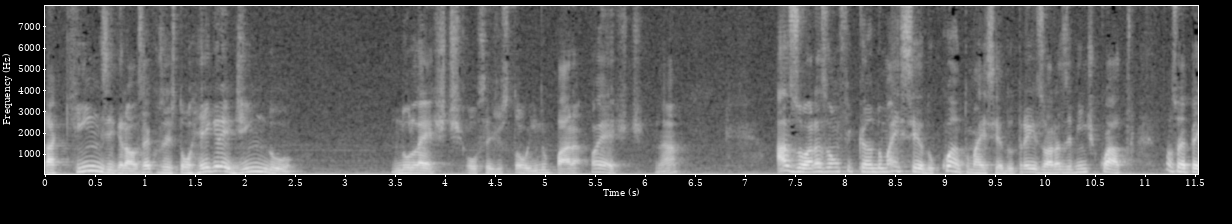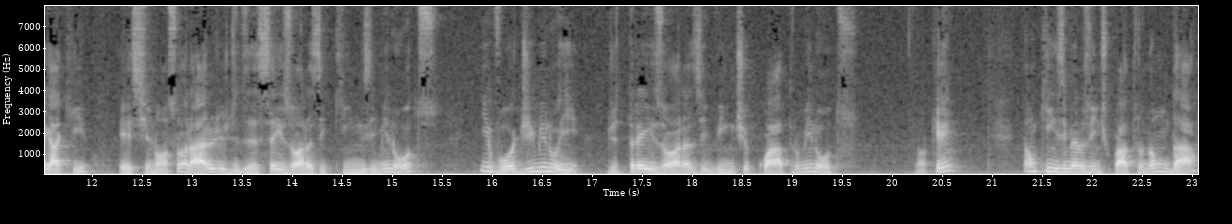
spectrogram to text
para 15 graus eco, ou seja, estou regredindo no leste, ou seja, estou indo para oeste, né? As horas vão ficando mais cedo. Quanto mais cedo? 3 horas e 24. Então você vai pegar aqui este nosso horário de 16 horas e 15 minutos e vou diminuir de 3 horas e 24 minutos. Ok? Então 15 menos 24 não dá.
